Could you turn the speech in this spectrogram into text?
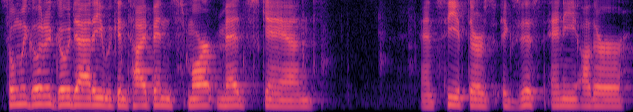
So when we go to GoDaddy, we can type in smart med scan and see if there's exist any other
